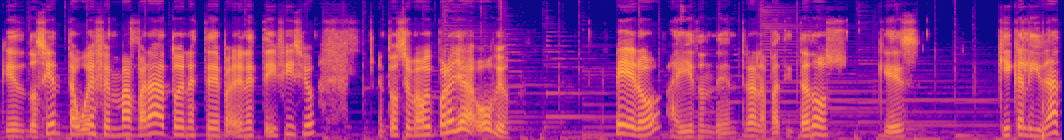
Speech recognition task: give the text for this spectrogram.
que 200 UF más barato en este, en este edificio, entonces me voy por allá, obvio. Pero ahí es donde entra la patita 2, que es qué calidad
